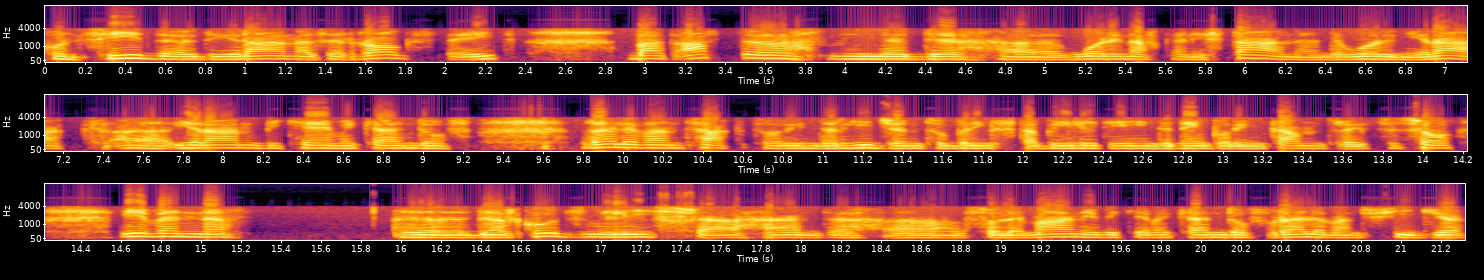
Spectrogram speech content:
considered Iran as a rogue state, but after mm, the uh, war in Afghanistan and the war in Iraq, uh, Iran became a kind of relevant actor in the region to bring stability in the neighboring countries. So even uh, the Al-Quds militia and uh, Soleimani became a kind of relevant figure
